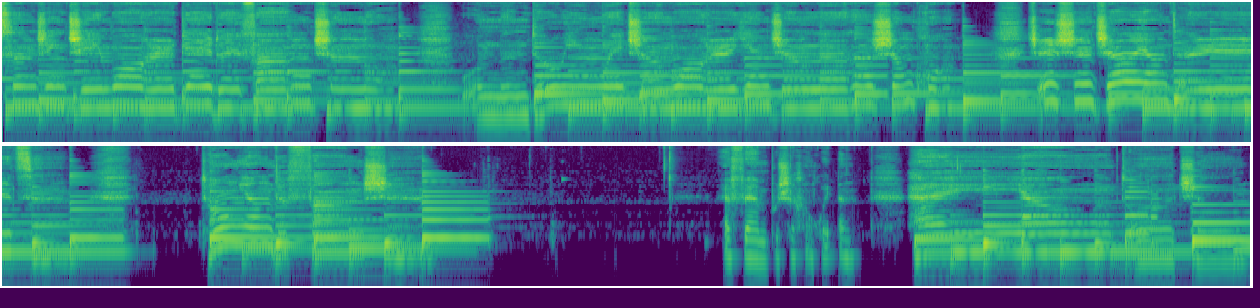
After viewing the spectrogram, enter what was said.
曾经寂寞而给对方承诺，我们都因为折磨而厌倦了生活，只是这样的日子，同样的方式。FM 不是很会摁，还要多久？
